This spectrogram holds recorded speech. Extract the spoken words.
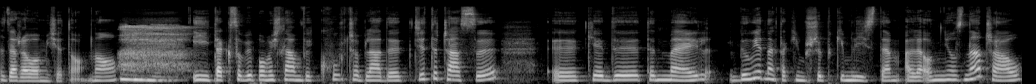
Zdarzało mi się to, no. I tak sobie pomyślałam, mówię, kurczę blady, gdzie te czasy, y, kiedy ten mail był jednak takim szybkim listem, ale on nie oznaczał,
